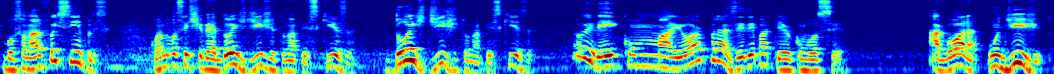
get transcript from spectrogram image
Bolsonaro foi simples. Quando você tiver dois dígitos na pesquisa, dois dígitos na pesquisa, eu irei com o maior prazer debater com você. Agora, um dígito,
